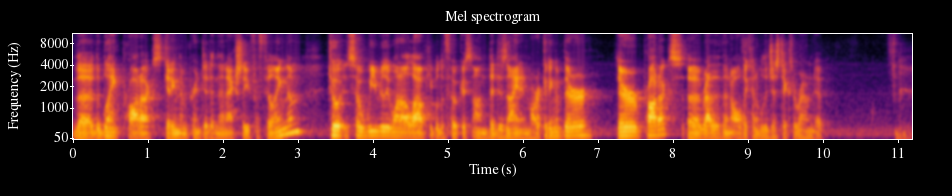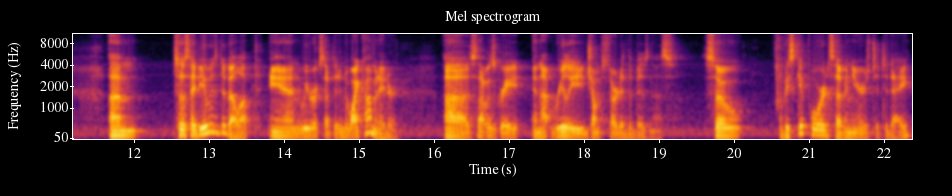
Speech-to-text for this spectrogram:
the the blank products, getting them printed, and then actually fulfilling them. To, so we really want to allow people to focus on the design and marketing of their their products uh, rather than all the kind of logistics around it. Um, so this idea was developed, and we were accepted into Y Combinator. Uh, so that was great, and that really jump started the business. So if we skip forward seven years to today,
